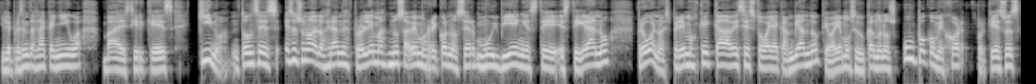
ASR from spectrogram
y le presentas la cañigua, va a decir que es quinoa. Entonces, ese es uno de los grandes problemas. No sabemos reconocer muy bien este, este grano, pero bueno, esperemos que cada vez esto vaya cambiando, que vayamos educándonos un poco mejor, porque eso es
